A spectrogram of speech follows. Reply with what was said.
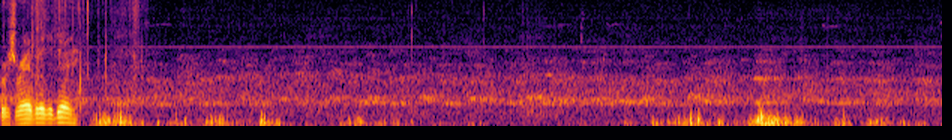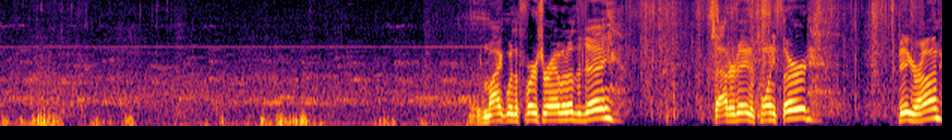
First rabbit of the day. There's Mike with the first rabbit of the day. Saturday the 23rd. Big run.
